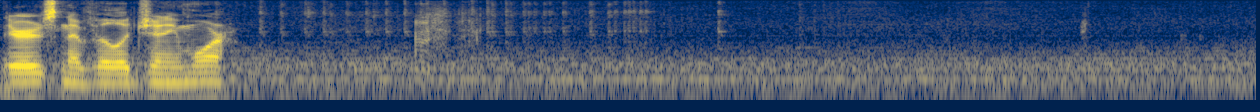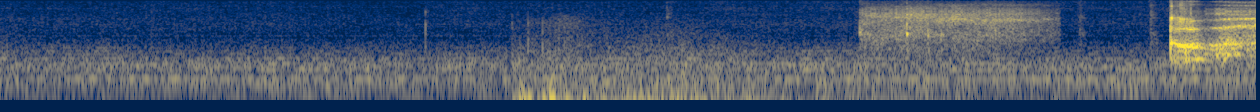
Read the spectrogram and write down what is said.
There is no village anymore. Oh.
